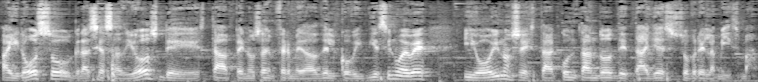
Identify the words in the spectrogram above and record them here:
airoso, gracias a Dios, de esta penosa enfermedad del COVID-19 y hoy nos está contando detalles sobre la misma.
